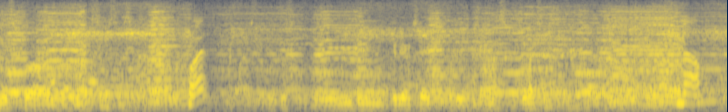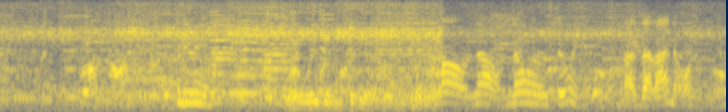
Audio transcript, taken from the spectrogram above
this for our uh, mask? What? Was this were we being videotaped for the mask census? No. What do you mean? Were we being videotaped? Oh, no. No one was doing it uh, that I know of.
